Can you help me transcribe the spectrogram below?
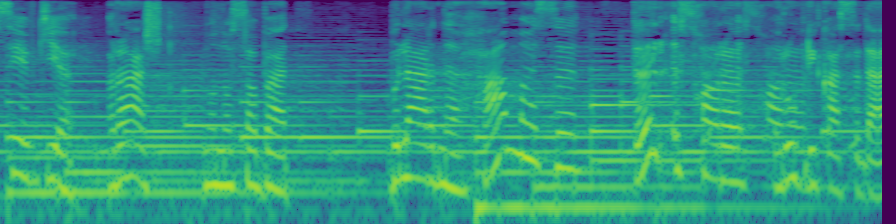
sevgi rashq munosabat. Bularni hammasi dil izhori rubrikasida.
